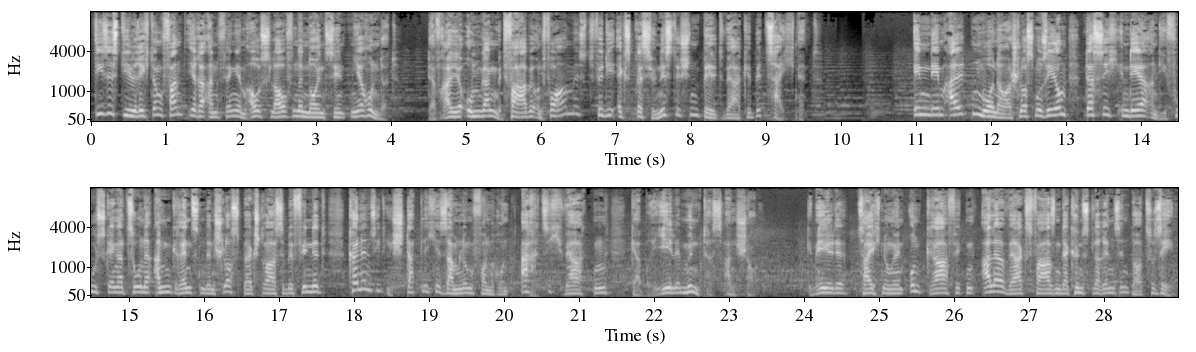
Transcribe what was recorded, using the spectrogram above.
Diese Stilrichtung fand ihre Anfänge im auslaufenden 19. Jahrhundert. Der freie Umgang mit Farbe und Form ist für die expressionistischen Bildwerke bezeichnend. In dem alten Murnauer Schlossmuseum, das sich in der an die Fußgängerzone angrenzenden Schlossbergstraße befindet, können Sie die stattliche Sammlung von rund 80 Werken Gabriele Münters anschauen. Gemälde, Zeichnungen und Grafiken aller Werksphasen der Künstlerin sind dort zu sehen.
